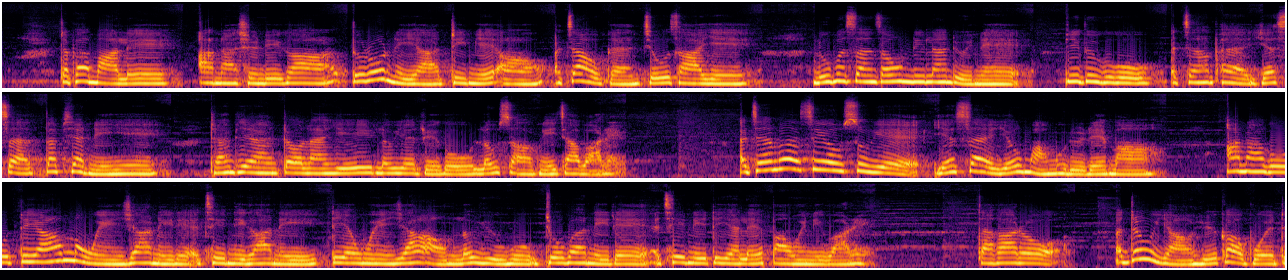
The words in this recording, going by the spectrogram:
။တစ်ဖက်မှာလည်းအာဏာရှင်တွေကသူတို့နေရာတည်မြဲအောင်အကြောက်ကံစ조사ရင်လူမဆန်ဆုံးနီလန်းတွေနဲ့ပြည်သူကိုအကြမ်းဖက်ရက်ဆက်တပ်ဖြတ်နေရင်တံပြန်တော်လန်ရေးလုပ်ရက်တွေကိုလှုံ့ဆော်နေကြပါတယ်။အကြမ်းဖက်စစ်အုပ်စုရဲ့ရက်ဆက်ရုံမှမှုတွေထဲမှာအာဏာကိုတရားမဝင်ရနေတဲ့အခြေအနေကနေတရားဝင်ရအောင်လုပ်ယူဖို့ကြိုးပမ်းနေတဲ့အခြေအနေတရက်လဲပါဝင်နေပါတယ်။ ဒါကတော့အတုအယောင်ရွေးကောက်ပွဲတ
